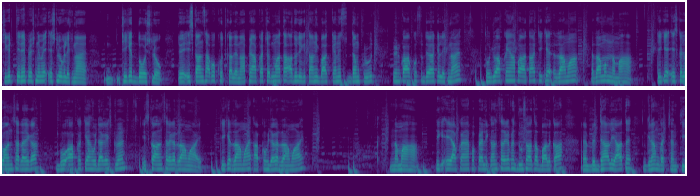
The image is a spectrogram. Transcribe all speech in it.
ठीक है तेरह प्रश्न में श्लोक लिखना है। ठीक है, दो श्लोक। तो इसका आंसर आपको खुद कर लेना फिर आपका चौदमा था, अधुलिखितानी वाक्य, यानी शुद्धम क्रूज। तो इनको आपको शुद्ध करके लिखना है। तो जो आपका यहाँ पर आता है, ठीक है, रामा, रामम नमः। ठीक है, इसका जो आंसर रहेगा, वो आपका क्या हो जाएगा, स्टूडेंट? इसका आंसर रहेगा रामाय। ठीक है, रामाय, आपका हो जाएगा रामाय नमः। ठीक है, ये आपका यहाँ पर पहले का आंसर है फिर दूसरा आता बालका विद्यालयात गृह गच्छन्ति।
